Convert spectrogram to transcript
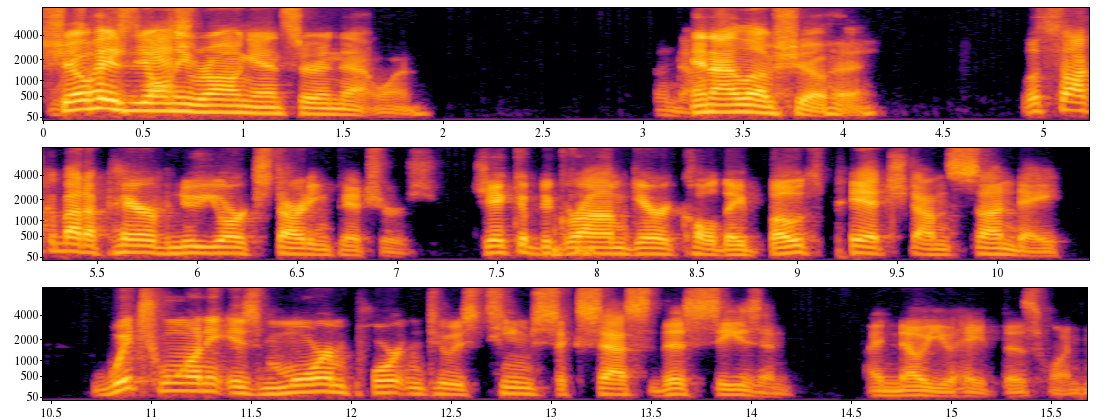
Shohei's the only wrong answer in that one. No. And I love Shohei. Let's talk about a pair of New York starting pitchers. Jacob DeGrom, Gerrit Cole. They both pitched on Sunday. Which one is more important to his team's success this season? I know you hate this one.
